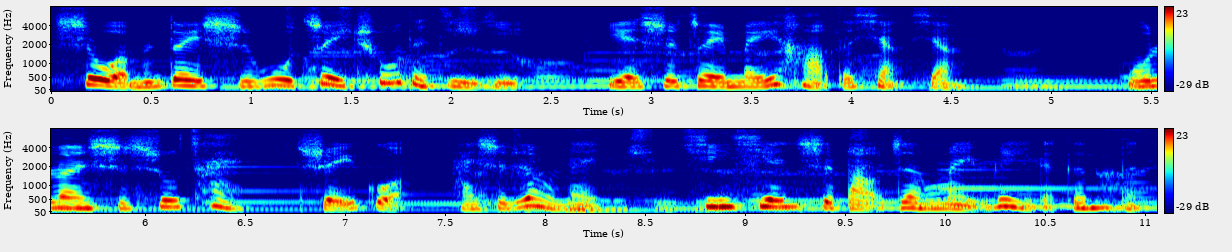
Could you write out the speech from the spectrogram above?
是我们对食物最初的记忆，也是最美好的想象。无论是蔬菜、水果还是肉类，新鲜是保证美味的根本。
